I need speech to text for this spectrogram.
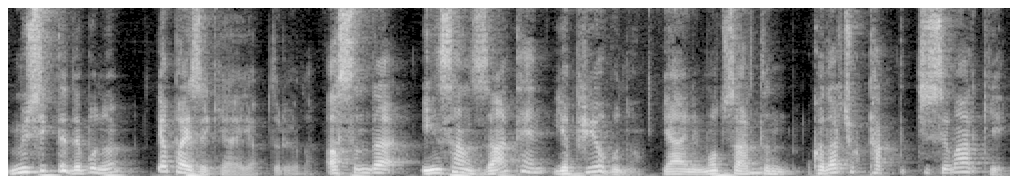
Müzikte de bunu yapay zekaya yaptırıyorlar. Aslında insan zaten yapıyor bunu. Yani Mozart'ın o kadar çok taklitçisi var ki.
